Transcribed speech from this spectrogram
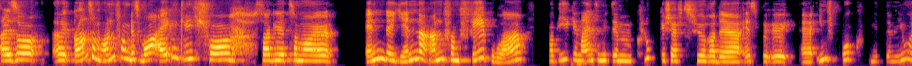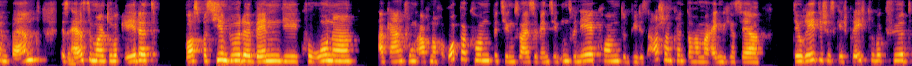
Also äh, ganz am Anfang, das war eigentlich schon, sage ich jetzt einmal, Ende Jänner, Anfang Februar, habe ich gemeinsam mit dem Clubgeschäftsführer der SPÖ äh, Innsbruck, mit dem jungen Band, das erste Mal darüber geredet, was passieren würde, wenn die Corona-Erkrankung auch nach Europa kommt, beziehungsweise wenn sie in unsere Nähe kommt und wie das ausschauen könnte. Da haben wir eigentlich ein sehr theoretisches Gespräch darüber geführt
